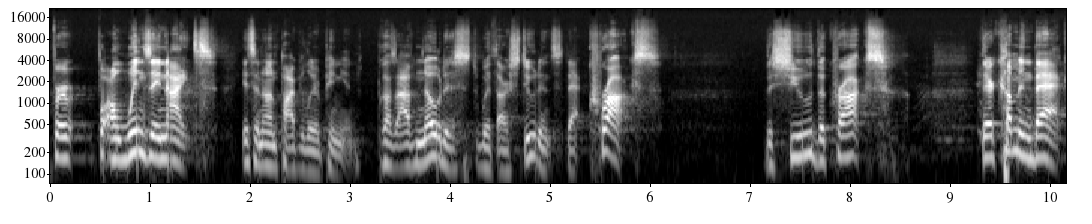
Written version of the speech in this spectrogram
for, for on Wednesday nights, it's an unpopular opinion because I've noticed with our students that Crocs, the shoe, the Crocs, they're coming back.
